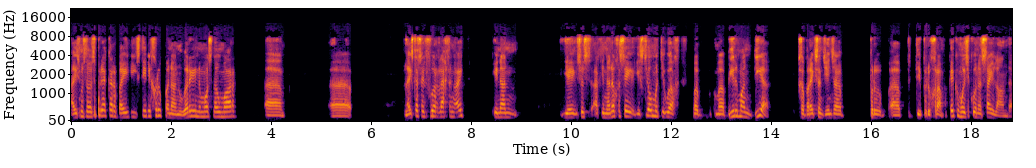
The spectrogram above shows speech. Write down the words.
hy is mos nou 'n spreker by die studiegroep en dan hoor jy nou mos nou maar uh uh luister sy voorlegging uit en dan jy soos ek nou nou gesê jy steel met die oog maar maar buurman D gebruik sy Jenja pro uh die program. Kyk hoe mooi skoon in sy lande.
